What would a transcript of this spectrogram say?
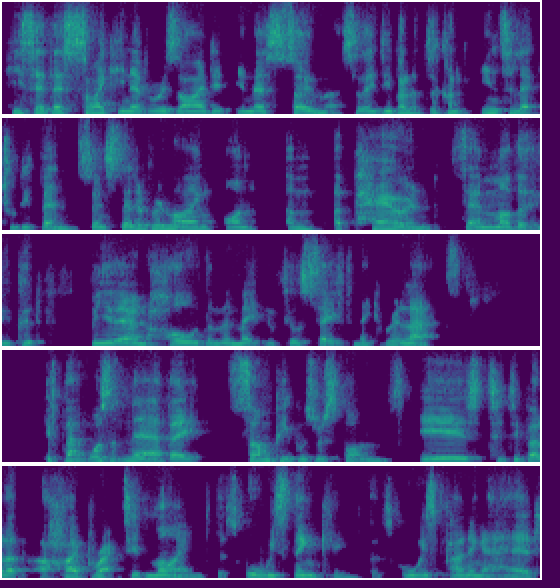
he said, their psyche never resided in their soma. So they developed a kind of intellectual defense. So instead of relying on a, a parent, say a mother who could be there and hold them and make them feel safe and they could relax, if that wasn't there, they some people's response is to develop a hyperactive mind that's always thinking, that's always planning ahead,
